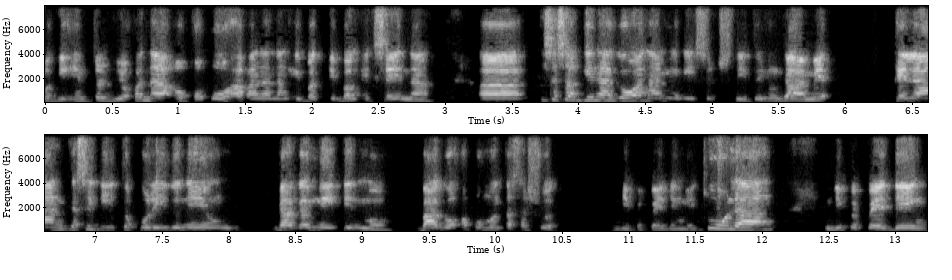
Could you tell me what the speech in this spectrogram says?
mag interview ka na o kukuha ka na ng iba't ibang eksena. Uh, isa sa ginagawa namin research dito, yung gamit. Kailangan kasi dito pulido na yung gagamitin mo bago ka pumunta sa shoot. Hindi pa pwedeng may kulang, hindi pa pwedeng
